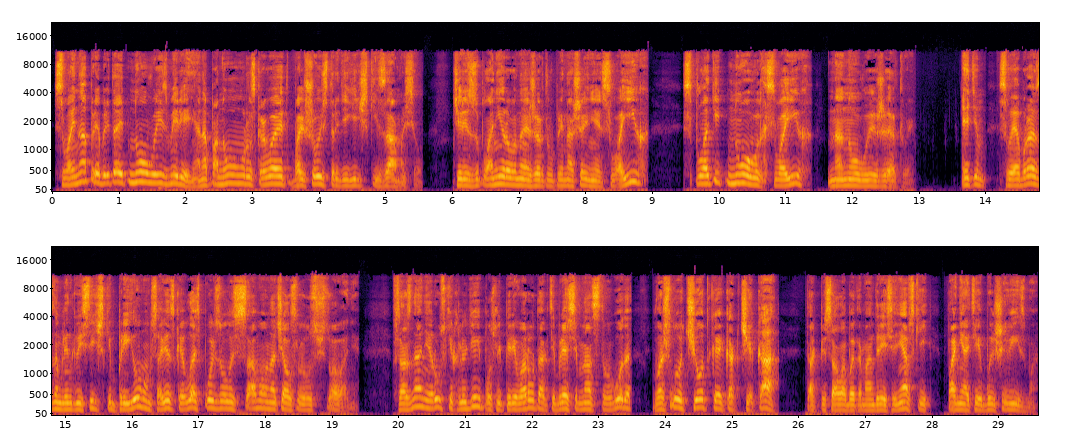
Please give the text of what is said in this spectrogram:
с война приобретает новые измерения. Она по-новому раскрывает большой стратегический замысел. Через запланированное жертвоприношение своих – сплотить новых своих на новые жертвы. Этим своеобразным лингвистическим приемом советская власть пользовалась с самого начала своего существования. В сознание русских людей после переворота октября 17 года вошло четкое, как ЧК, так писал об этом Андрей Синявский, понятие большевизма.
